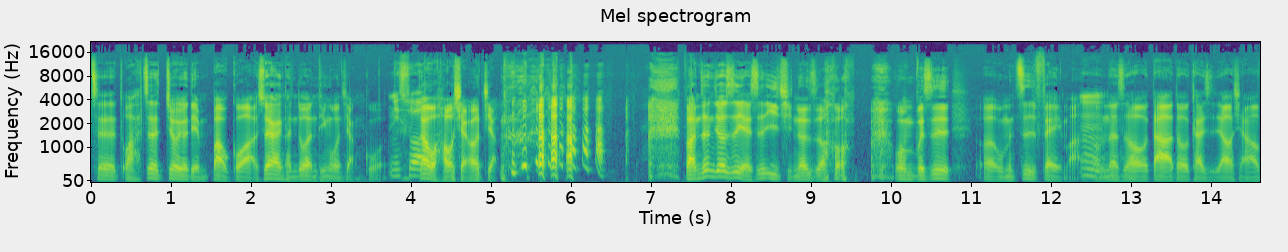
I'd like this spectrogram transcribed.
这哇，这就有点爆挂。虽然很多人听我讲过，你说，但我好想要讲。反正就是也是疫情的时候，我们不是呃，我们自费嘛，嗯。我们那时候大家都开始要想要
